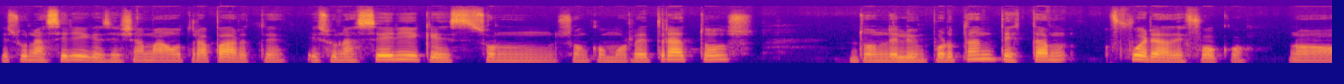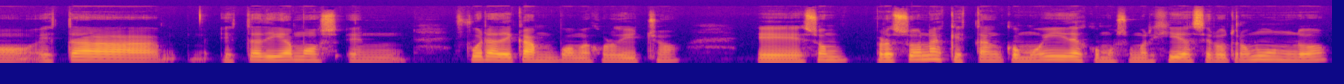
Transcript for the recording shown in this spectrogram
es una serie que se llama Otra parte. Es una serie que son, son como retratos donde lo importante está fuera de foco, no está, está digamos, en, fuera de campo, mejor dicho. Eh, son personas que están como idas, como sumergidas en otro mundo,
